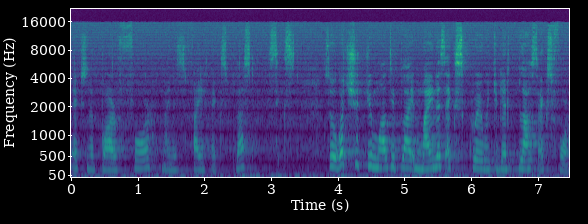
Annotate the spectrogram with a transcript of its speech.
x to the power 4 minus 5x plus 6 so what should you multiply minus x square with to get plus x4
